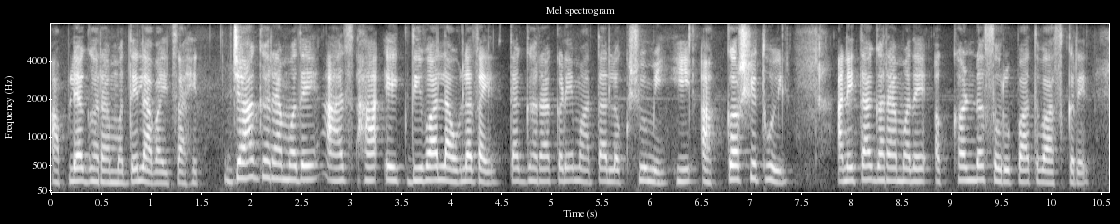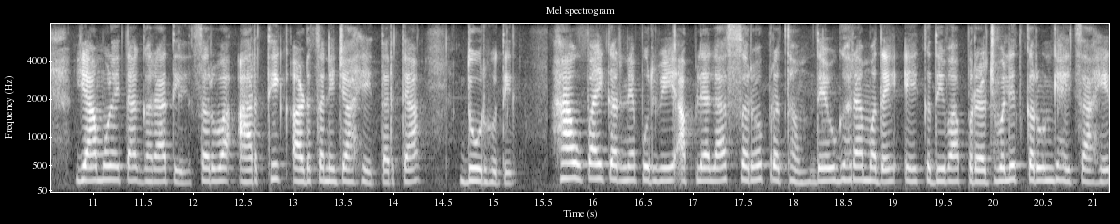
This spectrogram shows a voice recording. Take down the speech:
आपल्या घरामध्ये लावायचा आहे. ज्या घरामध्ये आज हा एक दिवा लावला जाईल त्या घराकडे माता लक्ष्मी ही आकर्षित होईल आणि त्या घरामध्ये अखंड स्वरूपात वास करेल. यामुळे त्या घरातील सर्व आर्थिक अडचणी ज्या आहेत तर त्या दूर होतील. हा उपाय करण्यापूर्वी आपल्याला सर्वप्रथम देवघरामध्ये एक दिवा प्रज्वलित करून घ्यायचा आहे.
